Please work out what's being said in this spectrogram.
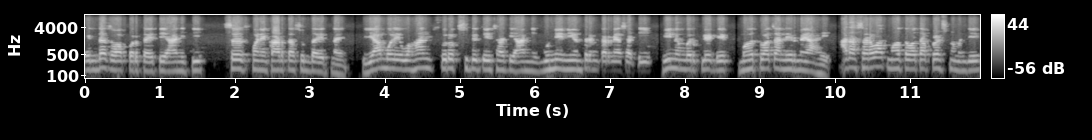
एकदाच वापरता येते आणि ती सहजपणे काढता सुद्धा येत नाही. यामुळे वाहन सुरक्षिततेसाठी आणि गुन्हे नियंत्रण करण्यासाठी ही नंबर प्लेट एक महत्त्वाचा निर्णय आहे. आता सर्वात महत्त्वाचा प्रश्न म्हणजे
